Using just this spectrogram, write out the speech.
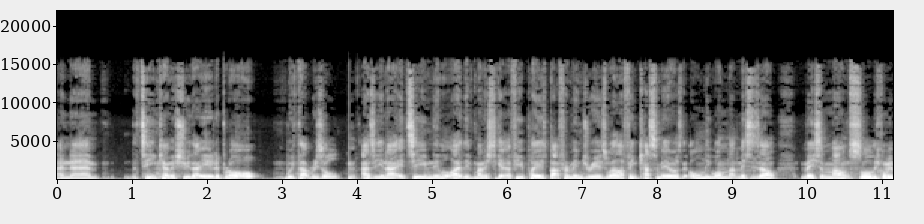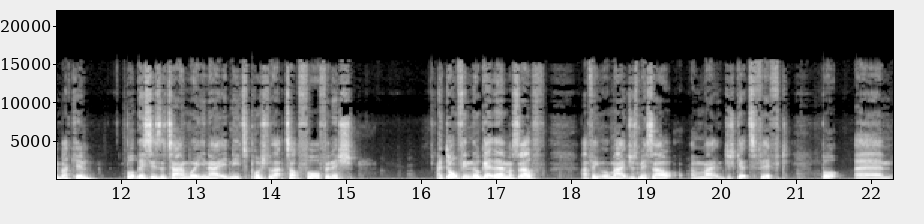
and um, the team chemistry that it had brought up with that result. As a United team, they look like they've managed to get a few players back from injury as well. I think Casemiro's the only one that misses out. Mason Mount slowly coming back in. But this is the time where United need to push for that top four finish. I don't think they'll get there myself. I think we might just miss out and might just get to fifth. But um,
